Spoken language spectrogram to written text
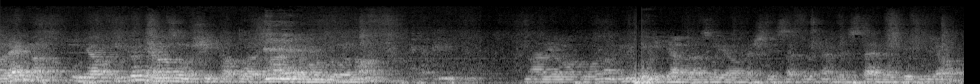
A legnagyobb, ugye, aki könnyen azonosítható, az Mária Magdolna, Mária Magdolna, mindig így ábrázolja a festészetről, nem hogy sztereotípia,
